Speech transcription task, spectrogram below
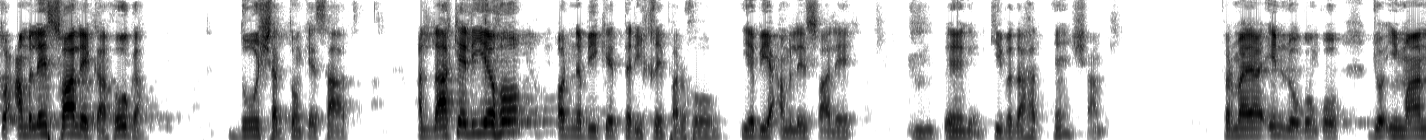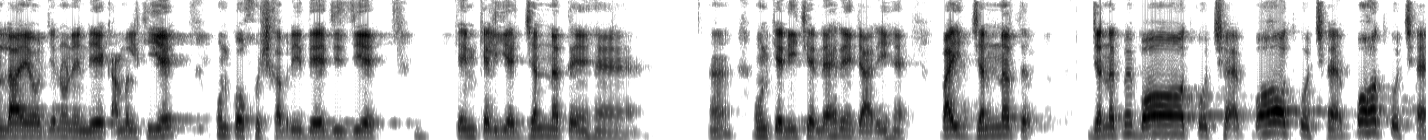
تو عمل صالح کا ہوگا۔ دو شرطوں کے ساتھ، اللہ کے لیے ہو اور نبی کے طریقے پر ہو۔ یہ بھی عمل صالح کی وضاحت میں شامل۔ فرمایا، ان لوگوں کو جو ایمان لائے اور جنہوں نے نیک عمل کیے، ان کو خوشخبری دے دیجیے کہ ان کے لیے جنتیں ہیں ہاں؟ ان کے نیچے نہریں جاری ہیں۔ بھائی، جنت جنت میں بہت کچھ ہے، بہت کچھ ہے، بہت کچھ ہے۔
